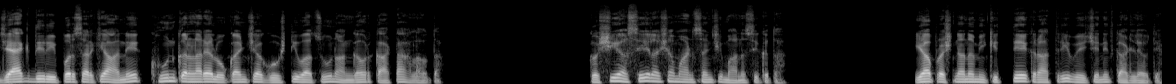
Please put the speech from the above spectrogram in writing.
जॅक दी रिपरसारख्या अनेक खून करणाऱ्या लोकांच्या गोष्टी वाचून अंगावर काटा आला होता. कशी असेल अशा माणसांची मानसिकता? या प्रश्नानं मी कित्येक रात्री वेचनीत काढल्या होत्या.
